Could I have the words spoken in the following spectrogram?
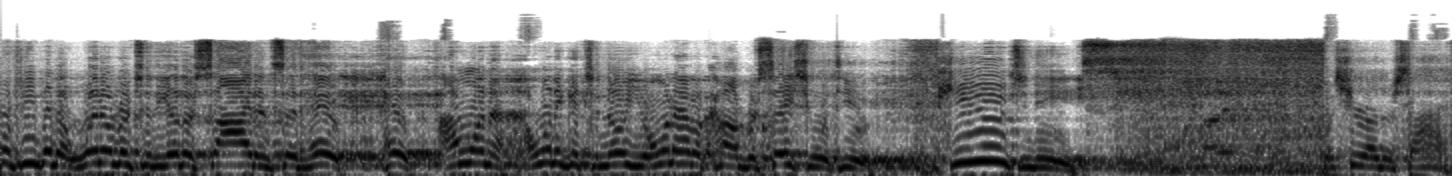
were people that went over to the other side and said, "Hey, hey, I want to, I want to get to know you. I want to have a conversation with you." Huge needs. What's your other side?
